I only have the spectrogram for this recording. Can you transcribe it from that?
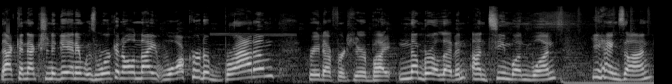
That connection again. It was working all night. Walker to Bradham. Great effort here by number 11 on Team 1-1. He hangs on.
